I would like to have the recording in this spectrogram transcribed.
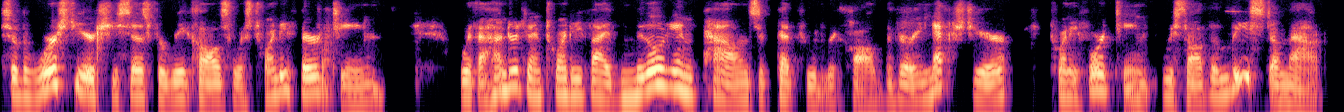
so the worst year she says for recalls was 2013, with 125 million pounds of pet food recalled. The very next year, 2014, we saw the least amount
